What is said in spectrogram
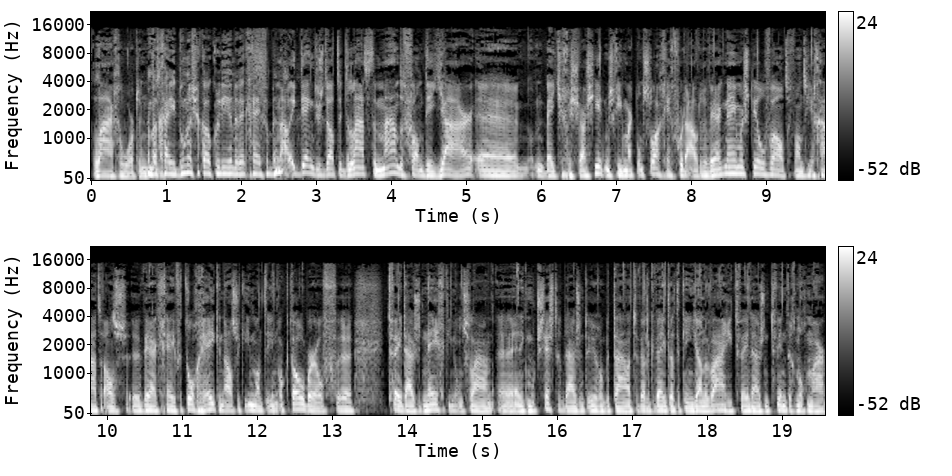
lager wordt. En wat ga je doen als je calculerende werkgever bent? Nou, ik denk dus dat de laatste maanden van dit jaar, uh, een beetje gechargeerd misschien, maar het ontslagrecht voor de oudere werknemers stilvalt. Want je gaat als uh, werkgever toch rekenen als ik iemand in oktober of uh, 2019 ontslaan uh, en ik moet 60.000 euro betalen, terwijl ik weet dat ik in januari 2020 nog maar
